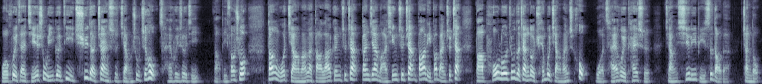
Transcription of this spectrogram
我会在结束一个地区的战事讲述之后才会涉及。啊，比方说，当我讲完了达拉根之战、班加马星之战、巴里巴板之战，把婆罗洲的战斗全部讲完之后，我才会开始讲西里比斯岛的战斗。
